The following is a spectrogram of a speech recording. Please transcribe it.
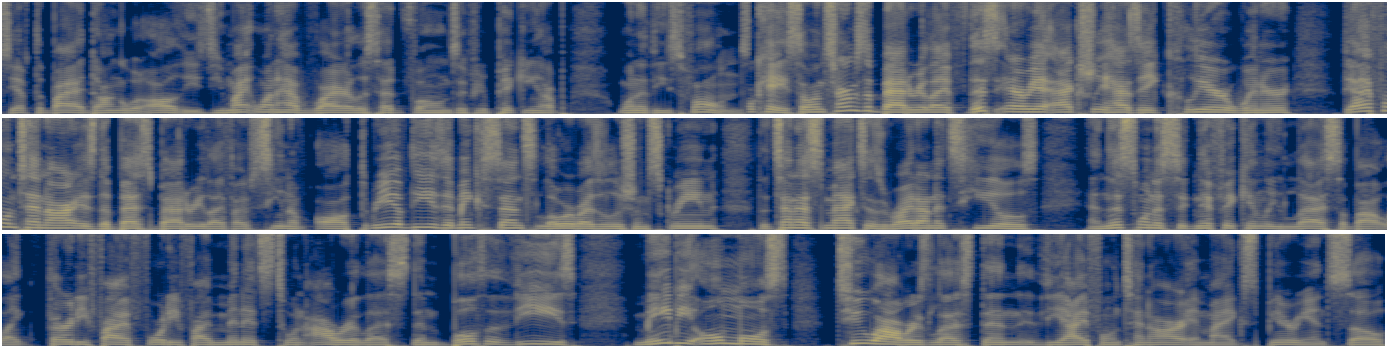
So you have to buy a dongle with all of these. You might want to have wireless headphones if you're picking up one of these phones. Okay, so in terms of battery life, this area actually has a clear winner. The iPhone 10R is the best battery life I've seen of all three of these. It makes sense, lower resolution screen. The XS Max is right on its heels, and this one is significantly less, about like 35, 45 minutes to an hour less than both of these, maybe almost two hours less than the iPhone 10R in my experience. So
